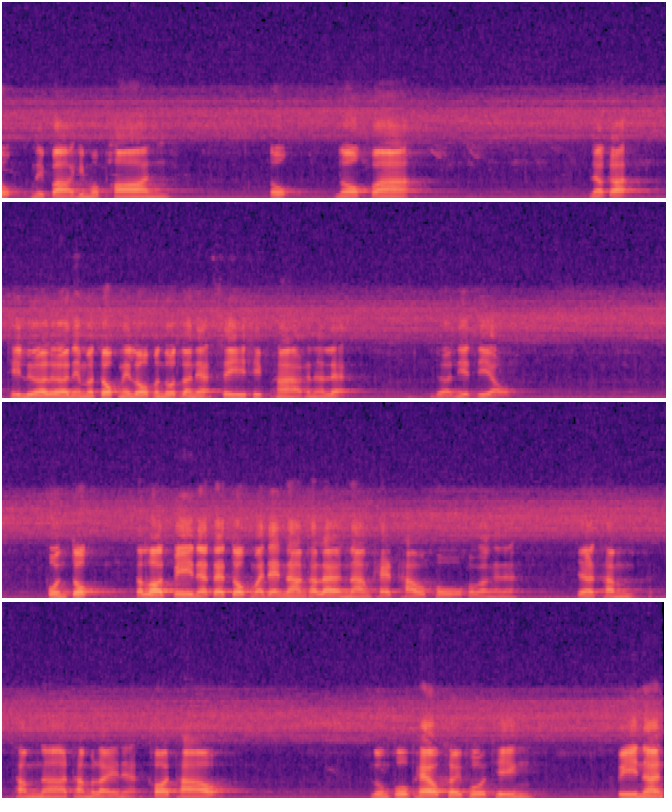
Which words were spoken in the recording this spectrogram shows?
ตกในป่าหิมพาน ตกนอกฟ้า แล้วก็ที่เหลือเหลือเนี่ยมาตกในโลกมนุษย์แล้วเนี่ย40หาแค่นั้นแหละ เหลือนิดเดียวฝนตกตลอดปีนะแต่ตกไม่ได้น้ำเท่าไหร่น้ำแค่เท้าโคเขาว่าไงนะจะทำ ทำนาทำอะไรเนี่ย ข้อเท้าหลวงปู่แพ้วเคยพูดทิ้งปีนั้น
